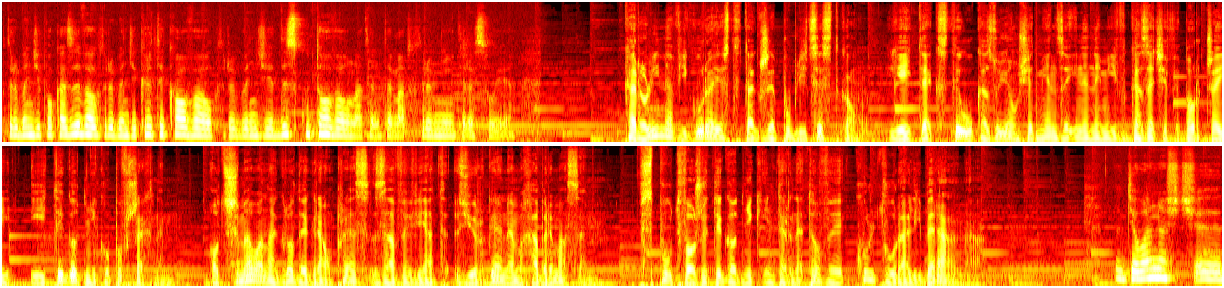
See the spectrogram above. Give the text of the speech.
który będzie pokazywał, który będzie krytykował, który będzie dyskutował na ten temat, który mnie interesuje. Karolina Wigura jest także publicystką. Jej teksty ukazują się m.in. w Gazecie Wyborczej i Tygodniku Powszechnym. Otrzymała nagrodę Grand Press za wywiad z Jurgenem Habermasem. Współtworzy tygodnik internetowy Kultura Liberalna. Działalność y,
